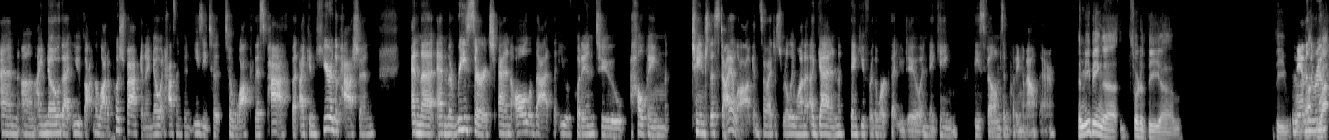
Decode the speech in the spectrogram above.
And um, i know that you've gotten a lot of pushback and i know it hasn't been easy to to walk this path but i can hear the passion and the and the research and all of that that you have put into helping change this dialogue. And so i just really want to again thank you for the work that you do in making these films and putting them out there and me being the sort of the um the, the man rot, in the room rot,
